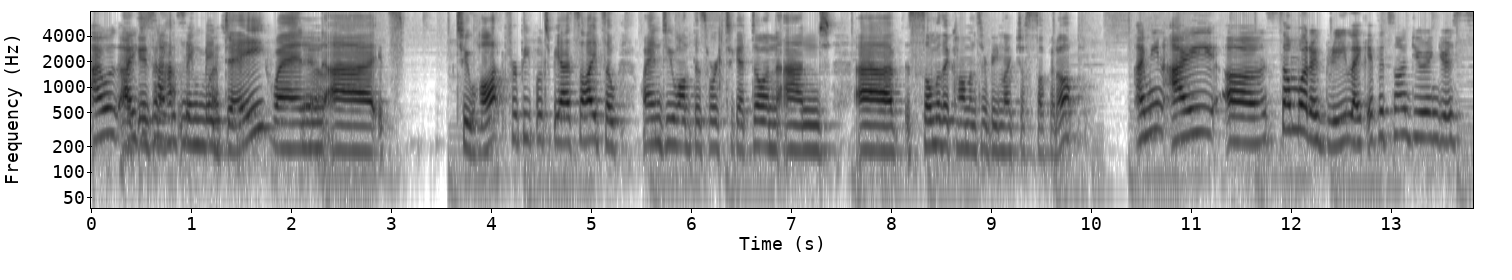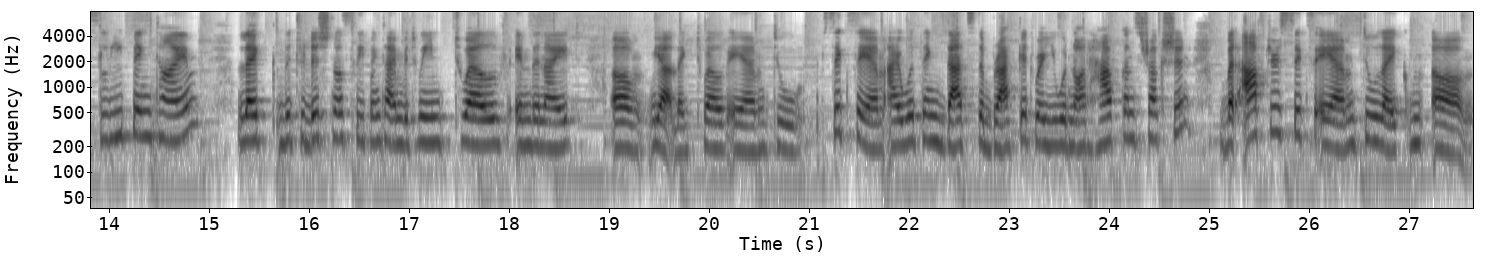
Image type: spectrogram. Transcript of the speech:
I was. I Like, just is it happening same question. midday when uh, it's too hot for people to be outside? So when do you want this work to get done? And uh, some of the comments are being like, just suck it up. I mean, I uh, somewhat agree. Like, if it's not during your sleeping time, like the traditional sleeping time between 12 in the night, um, yeah, like 12 a.m. to 6 a.m., I would think that's the bracket where you would not have construction. But after 6 a.m. to like, um,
